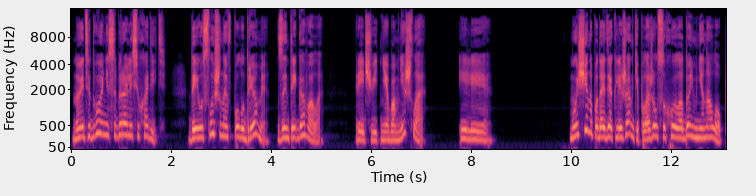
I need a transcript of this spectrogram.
Но эти двое не собирались уходить. Да и услышанное в полудреме заинтриговало. Речь ведь не обо мне шла? Или... Мужчина, подойдя к лежанке, положил сухую ладонь мне на лоб,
